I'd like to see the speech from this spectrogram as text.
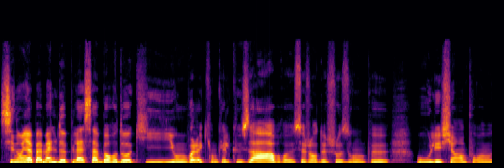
Sinon, il y a pas mal de places à Bordeaux qui ont, voilà, qui ont quelques arbres, ce genre de choses où on peut, où les chiens pourront,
